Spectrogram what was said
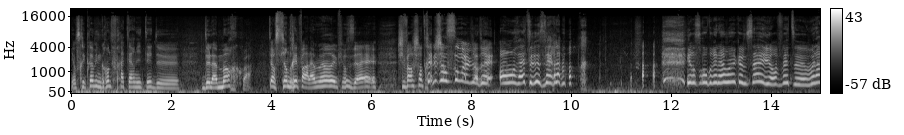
Et on serait comme une grande fraternité de, de la mort, quoi. On se tiendrait par la main et puis on se dirait, je sais pas, on chanterait une chanson et puis on dirait, on va tous vers la mort. et on se rendrait la main comme ça et en fait, euh, voilà.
